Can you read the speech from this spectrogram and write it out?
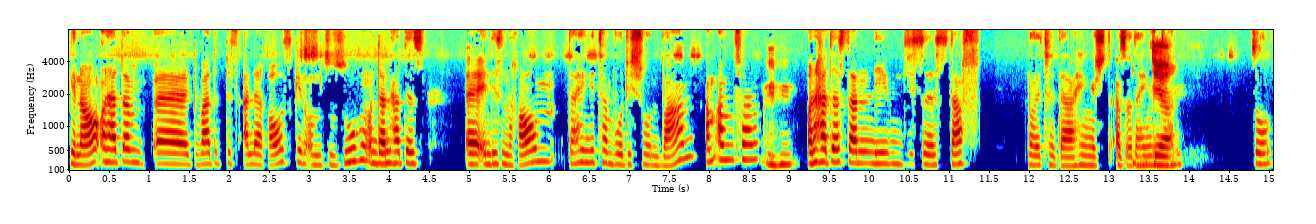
Genau. Und hat dann äh, gewartet, bis alle rausgehen, um zu suchen. Und dann hat er es äh, in diesen Raum dahin getan, wo die schon waren am Anfang. Mhm. Und hat das dann neben diese Staff-Leute da hingestellt, also dahin Ja. So.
